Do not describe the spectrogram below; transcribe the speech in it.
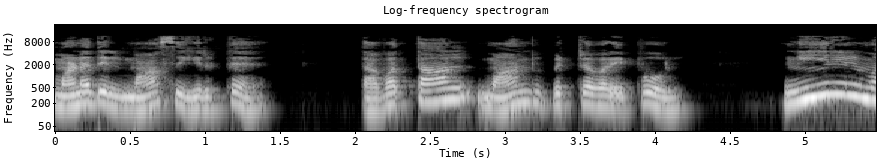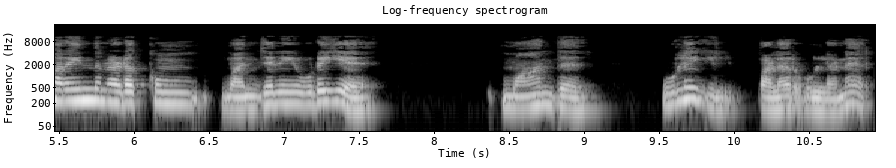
மனதில் மாசு இருக்க தவத்தால் மாண்பு பெற்றவரைப் போல் நீரில் மறைந்து நடக்கும் வஞ்சனையுடைய மாந்தர் உலகில் பலர் உள்ளனர்.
